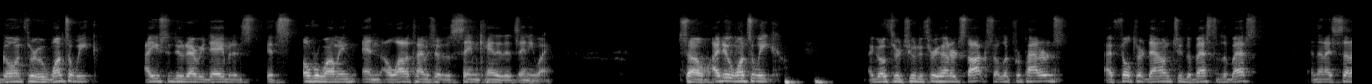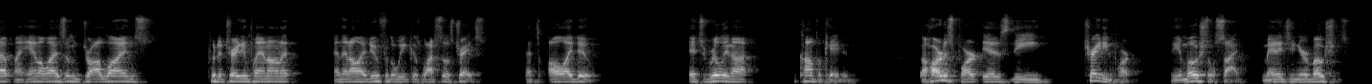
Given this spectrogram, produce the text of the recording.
going through once a week. I used to do it every day, but it's it's overwhelming, and a lot of times they're the same candidates anyway. So I do it once a week. I go through two to three hundred stocks. I look for patterns. I filter it down to the best of the best. And then I set up, I analyze them, draw lines, put a trading plan on it. And then all I do for the week is watch those trades. That's all I do. It's really not complicated. The hardest part is the trading part, the emotional side, managing your emotions.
